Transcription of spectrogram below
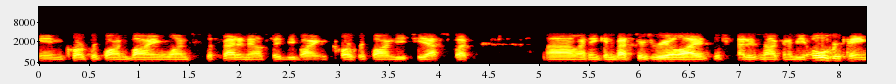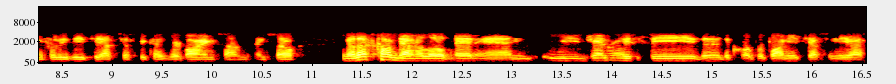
in corporate bond buying once the Fed announced they'd be buying corporate bond ETFs, but um, I think investors realize the Fed is not going to be overpaying for these ETFs just because they're buying some, and so you know that's calmed down a little bit, and we generally see the the corporate bond ETFs in the U.S.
